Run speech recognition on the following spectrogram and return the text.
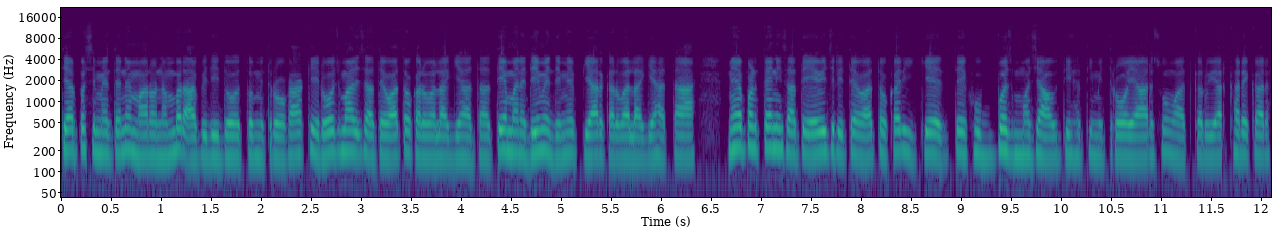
ત્યાર પછી મેં તેને મારો નંબર આપી દીધો હતો, મિત્રો. કાકી રોજ મારી સાથે વાતો કરવા લાગ્યા હતા. તે મને ધીમે ધીમે પ્યાર કરવા લાગ્યા હતા. મેં પણ તેની સાથે એવી જ રીતે વાતો કરી કે તે ખૂબ જ મજા આવતી હતી, મિત્રો. યાર, શું વાત કરું યાર ખરેખર?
